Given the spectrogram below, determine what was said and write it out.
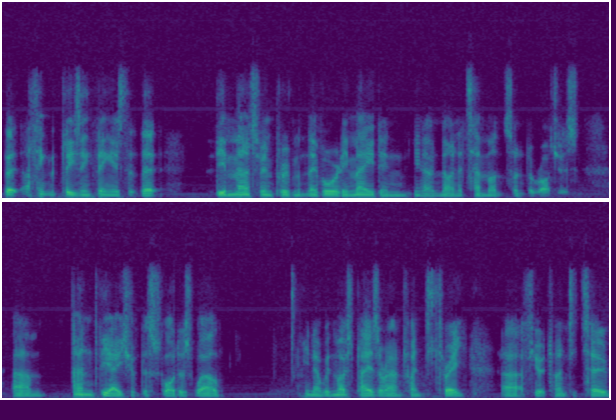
But I think the pleasing thing is that the the amount of improvement they've already made in you know nine or ten months under Rodgers, um, and the age of the squad as well. You know, with most players around 23, uh, a few at 22,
